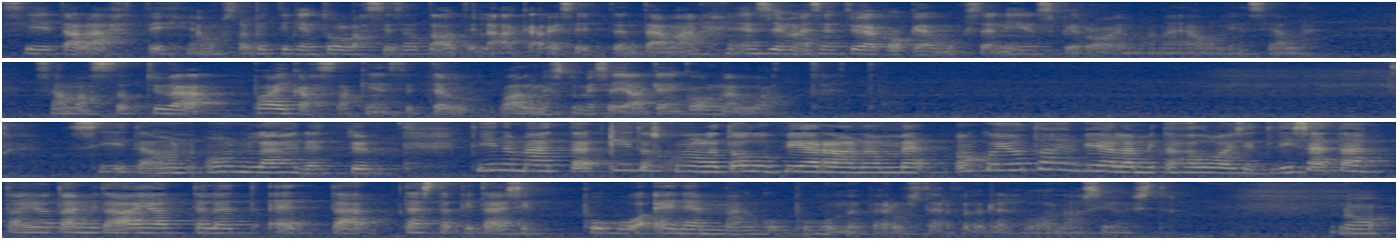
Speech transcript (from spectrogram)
siitä lähti. Ja musta pitikin tulla sisätautilääkäri sitten tämän ensimmäisen työkokemuksen inspiroimana ja olin siellä samassa työpaikassakin sitten valmistumisen jälkeen kolme vuotta. Siitä on, on lähdetty. Tiina mä, että kiitos kun olet ollut vieraanamme. Onko jotain vielä, mitä haluaisit lisätä tai jotain, mitä ajattelet, että tästä pitäisi puhua enemmän, kun puhumme perusterveydenhuollon asioista? No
